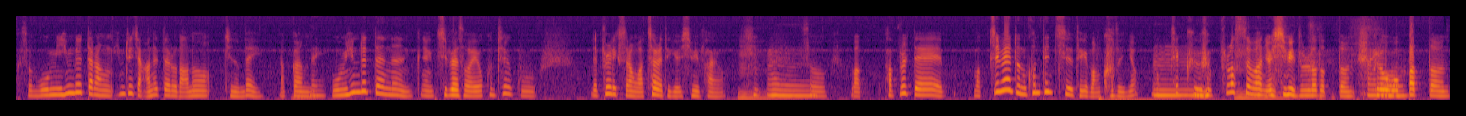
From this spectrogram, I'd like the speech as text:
그래서 몸이 힘들 때랑 힘들지 않을 때로 나눠지는데 약간 네. 몸이 힘들 때는 그냥 집에서 에어컨 틀고 넷플릭스랑 왓챠를 되게 열심히 봐요. 음. 음. 그래서 막 바쁠 때 막 찜해둔 콘텐츠 되게 많거든요. 막 음. 체크 플러스만 음. 열심히 눌러뒀던 그리고 못 봤던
